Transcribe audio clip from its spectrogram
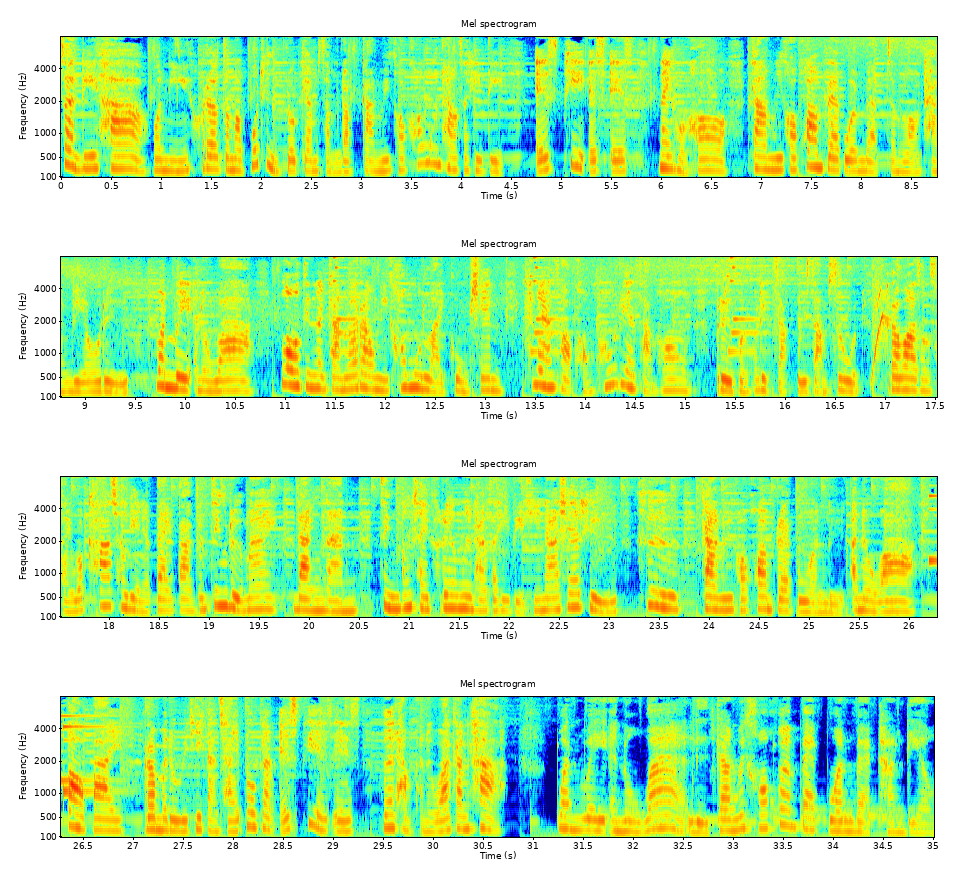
สวัสดีค่ะ วันนี้เราจะมาพูดถึงโปรแกรมสำหรับการวิเคราะห์ข้อมูลทางสถิติ SPSS ในหัวข้อ การวิเคราะห์ความแปรปรวนแบบจำลองทางเดียว หรือ one way ANOVA ลองจินตนาการว่าเรามีข้อมูลหลายกลุ่มเช่น คะแนนสอบของห้องเรียน 3 ห้อง หรือผลผลิตจากปุ๋ย 3 สูตร เราอาสงสัยว่าค่าเฉลี่ยเนี่ยแตกต่างกันจริงหรือไม่ ดังนั้นจึงต้องใช้เครื่องมือทางสถิติที่น่าเชื่อถือ คือการวิเคราะห์ความแปรปรวนหรือ ANOVA ต่อไปเรามาดูวิธีการใช้โปรแกรม SPSS เพื่อทำอนุว่ากันค่ะ One Way ANOVA หรือการวิเคราะห์ความแปรปรวนแบบทางเดียว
